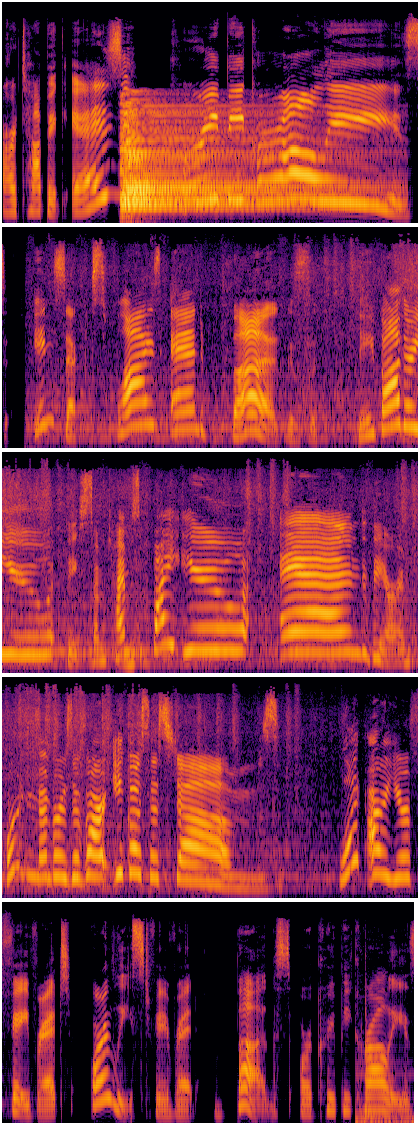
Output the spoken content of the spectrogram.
our topic is creepy crawlies insects, flies, and bugs. They bother you, they sometimes bite you, and they are important members of our ecosystems. What are your favorite or least favorite bugs or creepy crawlies?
